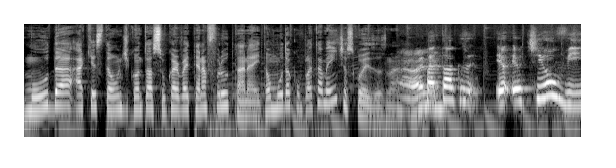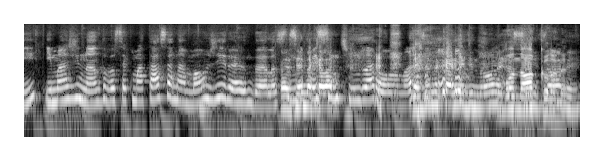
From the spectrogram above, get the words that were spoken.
muda a questão de quanto açúcar vai ter na fruta, né? Então muda completamente as coisas, né? Ah, olha, Patox, eu, eu te ouvi imaginando você com uma taça na mão girando ela assim, Fazendo depois aquela- sentindo o aroma. fazendo carinha de nojo, Monóculo, assim, sabe?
